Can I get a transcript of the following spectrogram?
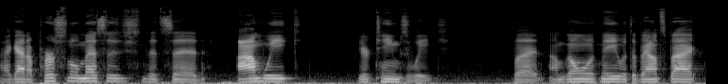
I got a personal message that said, "I'm weak, your team's weak," but I'm going with me with the bounce back.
